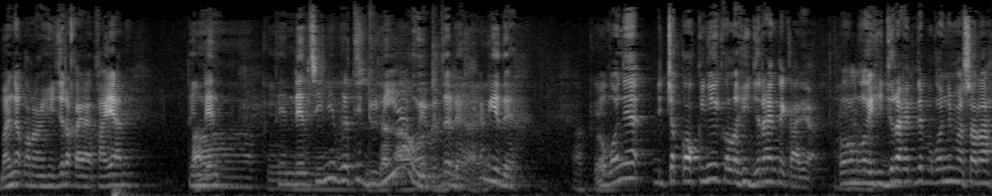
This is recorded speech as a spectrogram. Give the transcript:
Banyak orang yang hijrah kayak kaya. Tenden Ah, oke. tendensinya berarti Sejak duniawi betul ya, kan gitu ya. Oke. Pokoknya dicekok ini kalau hijrah ente kaya. Kalau kalau hijrah ente pokoknya masalah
